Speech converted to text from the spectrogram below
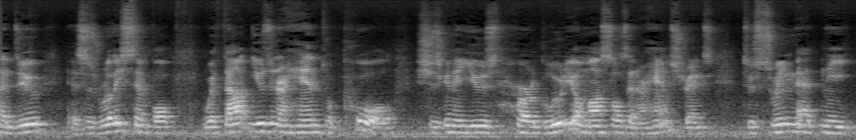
to do, this is really simple, without using her hand to pull, she's to use her gluteal muscles and her hamstrings to swing that knee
